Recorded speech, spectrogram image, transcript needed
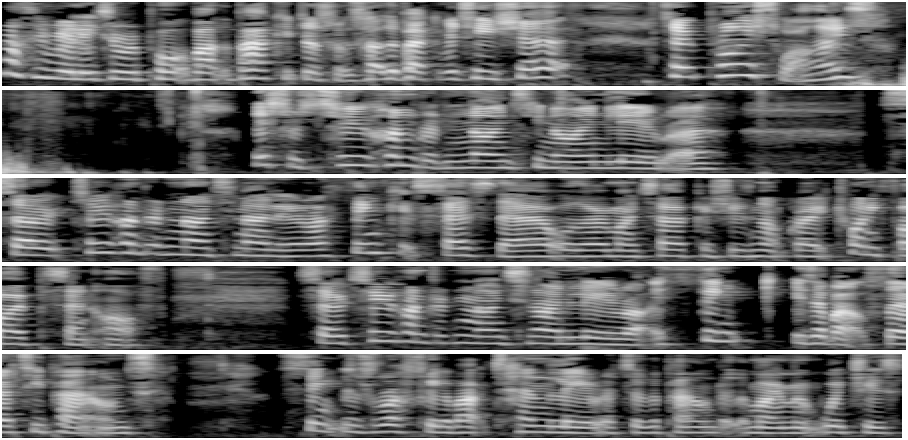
nothing really to report about the back. It just looks like the back of a t-shirt. So price-wise, this was 299 lira so 299 lira, I think it says there, although my Turkish is not great, 25% off. So 299 lira, I think is about 30 pounds. I think there's roughly about 10 lira to the pound at the moment, which is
